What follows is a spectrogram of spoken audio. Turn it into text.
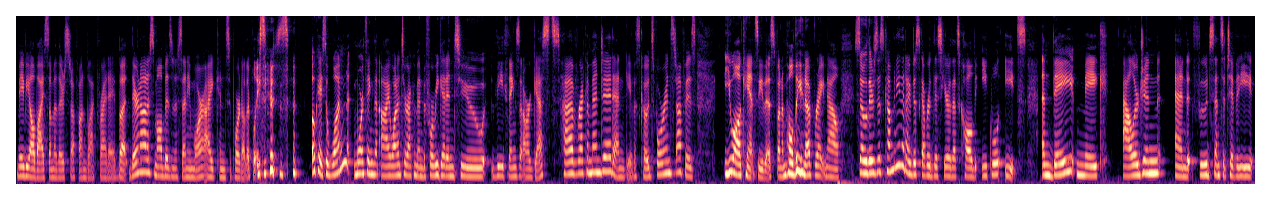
maybe I'll buy some of their stuff on Black Friday, but they're not a small business anymore. I can support other places. Okay, so one more thing that I wanted to recommend before we get into the things that our guests have recommended and gave us codes for and stuff is you all can't see this, but I'm holding it up right now. So there's this company that I've discovered this year that's called Equal Eats, and they make allergen and food sensitivity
